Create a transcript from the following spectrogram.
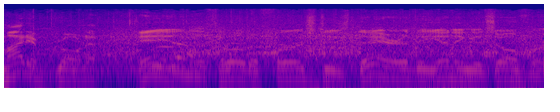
Might have grown up. And the throw to first is there. The inning is over.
